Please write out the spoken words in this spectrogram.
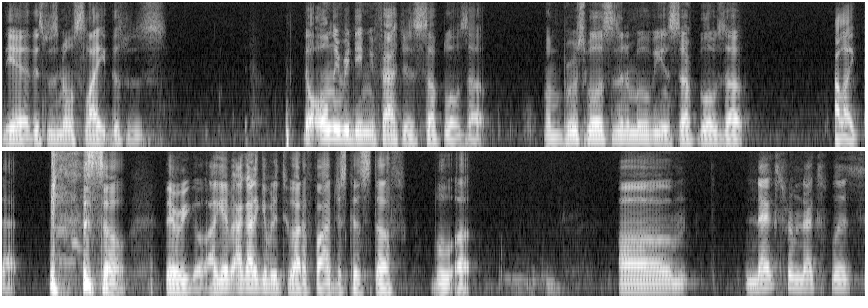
yeah, this was no slight. This was the only redeeming factor is stuff blows up. When Bruce Willis is in a movie and stuff blows up, I like that. so there we go. I give I gotta give it a two out of five just because stuff blew up. Um, next from Netflix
